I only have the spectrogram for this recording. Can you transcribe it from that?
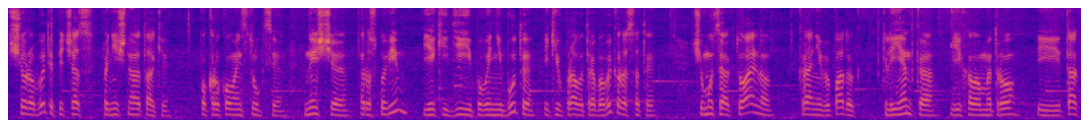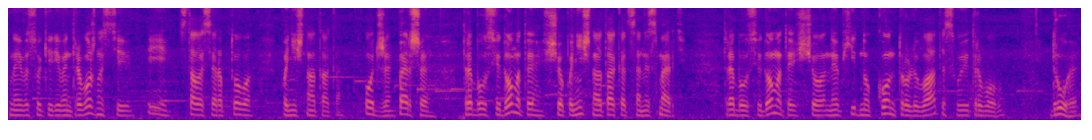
Що робити під час панічної атаки? Покрокова інструкція. Нижче розповім, які дії повинні бути, які вправи треба використати. Чому це актуально? Крайній випадок. Клієнтка їхала в метро, і так в неї високий рівень тривожності, і сталася раптова панічна атака. Отже, перше, треба усвідомити, що панічна атака це не смерть. Треба усвідомити, що необхідно контролювати свою тривогу. Друге,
